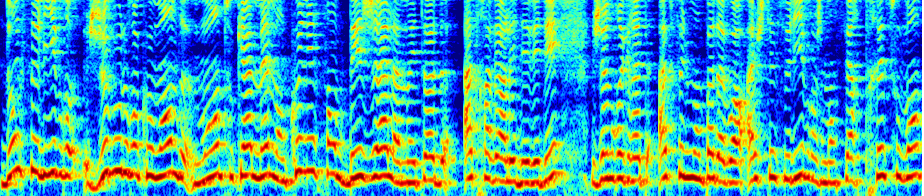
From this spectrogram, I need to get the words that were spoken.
Donc ce livre, je vous le recommande. Moi en tout cas, même en connaissant déjà la méthode à travers les DVD, je ne regrette absolument pas d'avoir acheté ce livre. Je m'en sers très souvent.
